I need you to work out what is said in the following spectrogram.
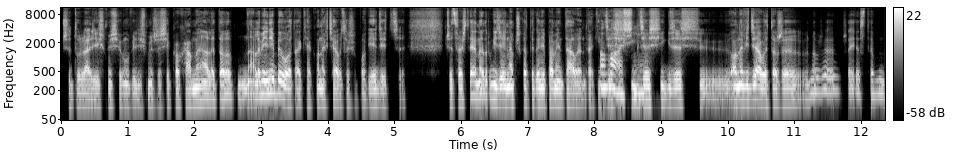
przytulaliśmy się, mówiliśmy, że się kochamy, ale to, no, ale mnie nie było, tak, jak one chciały coś opowiedzieć, czy, czy coś, to ja na drugi dzień na przykład tego nie pamiętałem, tak, i o gdzieś, właśnie. gdzieś, gdzieś y, one widziały to, że, no, że, że jestem,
